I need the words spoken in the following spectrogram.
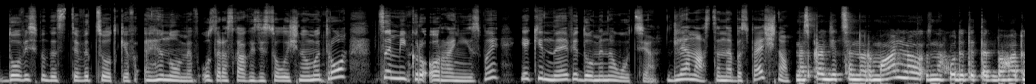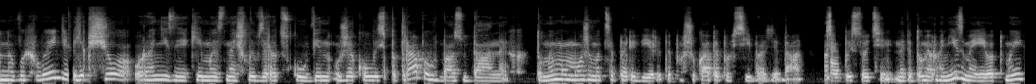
до 80% геномів у зразках зі столичного метро це мікроорганізми, які невідомі науці. Для нас це небезпечно. Насправді це нормально знаходити так багато нових видів. Якщо організм, який ми знайшли в зразку, він уже колись потрапив в базу даних, то ми можемо це перевірити, пошукати по всій базі даних. Описують ці невідомі організми, і от ми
